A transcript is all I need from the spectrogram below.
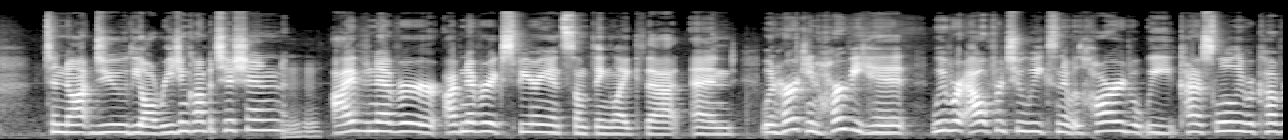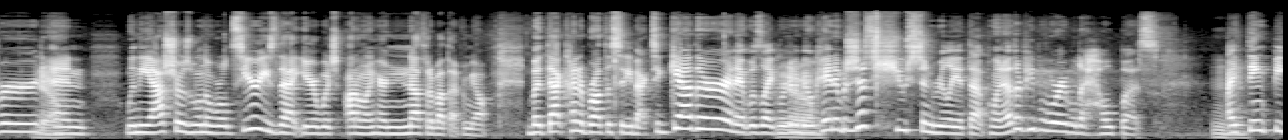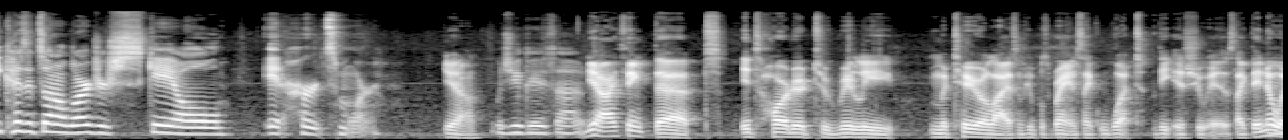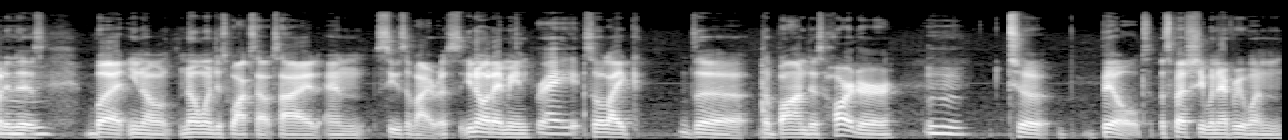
To not do the all region competition, Mm-hmm. I've never I've never experienced something like that. And when Hurricane Harvey hit, we were out for two weeks and it was hard, but we kind of slowly recovered. Yeah. And when the Astros won the World Series that year, which I don't want to hear nothing about that from y'all, but that kind of brought the city back together, and it was like we're gonna be okay. And it was just Houston really at that point. Other people were able to help us. Mm-hmm. I think because it's on a larger scale, it hurts more. Yeah. Would you agree with that? Yeah, I think that it's harder to really materialize in people's brains like what the issue is. Like they know what it is, Mm-hmm. but you know, no one just walks outside and sees a virus. You know what I mean? Right. So like the the bond is harder to build, especially when everyone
